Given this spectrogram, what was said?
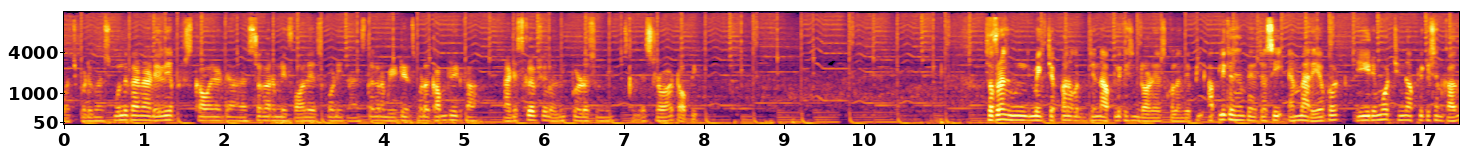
మర్చిపోయి ఫ్రెండ్స్. ముందుగా నా డైలీ అప్డేట్స్ కావాలంటే నా ఇన్స్టాగ్రామ్ని ఫాలో చేసుకోండి. నా ఇన్స్టాగ్రామ్ డీటెయిల్స్ కూడా కంప్లీట్గా నా డిస్క్రిప్షన్లో లింక్ కూడా వస్తుంది. నెక్స్ట్ టాపిక్ సో ఫ్రెండ్స్ మీకు చెప్పాను ఒక చిన్న అప్లికేషన్ డౌన్ చేసుకోవాలని చెప్పి. అప్లికేషన్ పేరు వచ్చేసి ఎంఆర్ ఎయిర్పోర్ట్ ఈ రిమోట్ చిన్న అప్లికేషన్ కాదు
